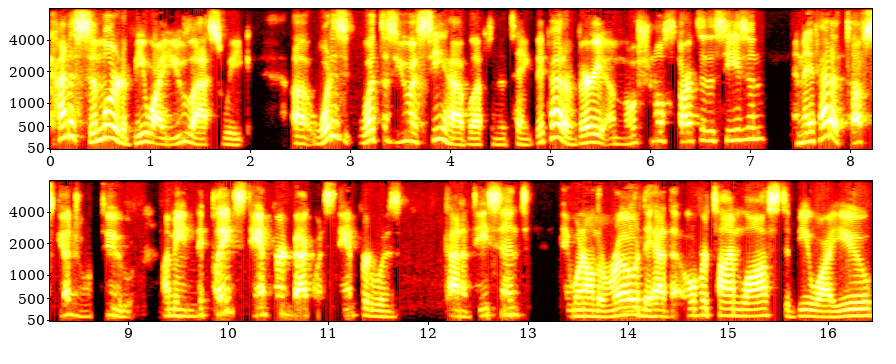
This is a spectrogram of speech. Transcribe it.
kind of similar to BYU last week. Uh, what is what does USC have left in the tank? They've had a very emotional start to the season, and they've had a tough schedule too. I mean, they played Stanford back when Stanford was kind of decent. They went on the road. They had the overtime loss to BYU.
